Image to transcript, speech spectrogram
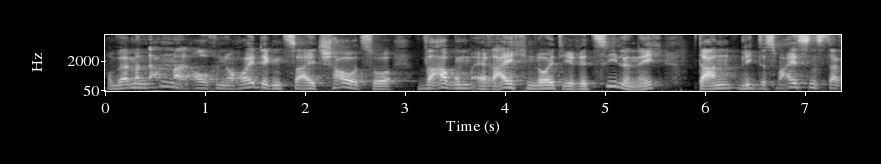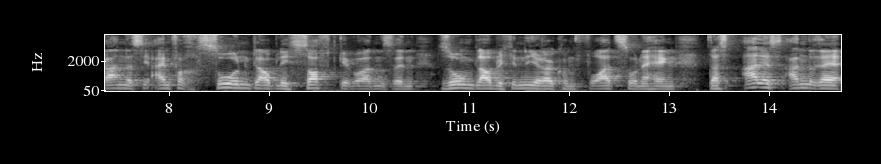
Und wenn man dann mal auch in der heutigen Zeit schaut, so, warum erreichen Leute ihre Ziele nicht? Dann liegt es meistens daran, dass sie einfach so unglaublich soft geworden sind, so unglaublich in ihrer Komfortzone hängen, dass alles andere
